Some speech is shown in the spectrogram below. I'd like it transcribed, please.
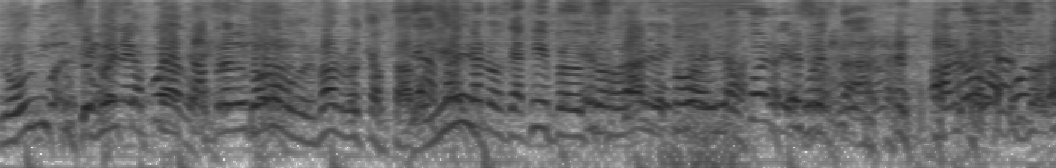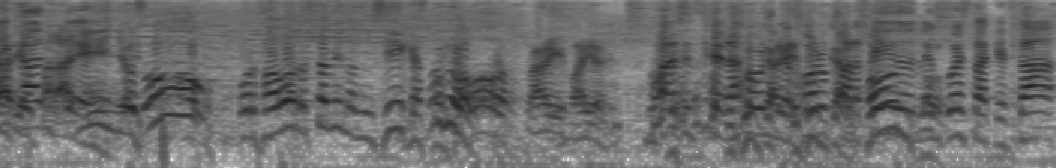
lo único pues, que no he captado. cuenta, productor. Todo lo demás lo he captado. Ya bien. sácanos de aquí, productor. Es horario todavía. ponle Es encuesta. Arroba Es horario para Picante. niños. No, por favor, están viendo mis hijas, por favor. Vaya, vaya. ¿Cuál será Es un mejor un calzón, partido? Es la ¿no? encuesta que está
